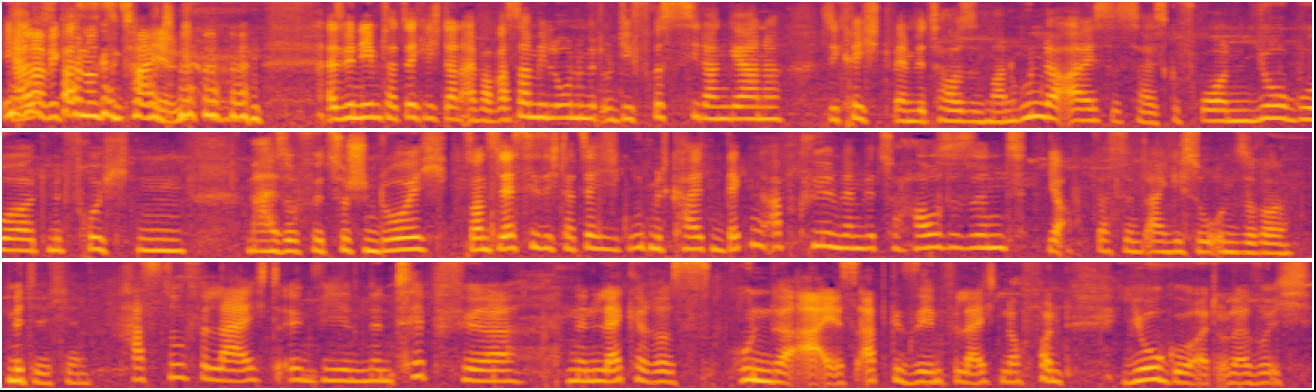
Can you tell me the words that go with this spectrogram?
Ja, ja wir können uns teilen. also wir nehmen tatsächlich dann einfach Wassermelone mit und die frisst sie dann gerne. Sie kriegt, wenn wir zu Hause sind, mal ein Hundeeis, das heißt gefrorenen Joghurt mit Früchten, mal so für zwischendurch. Sonst lässt sie sich tatsächlich gut mit kalten Decken abkühlen, wenn wir zu Hause sind. Ja, das sind eigentlich so unsere Mittelchen. Hast du vielleicht irgendwie einen Tipp für ein leckeres Hundeeis, abgesehen vielleicht noch von Joghurt oder so? Ich,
